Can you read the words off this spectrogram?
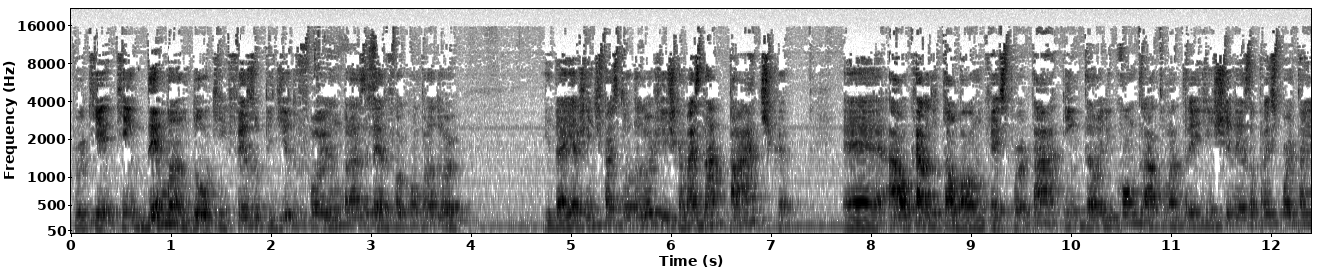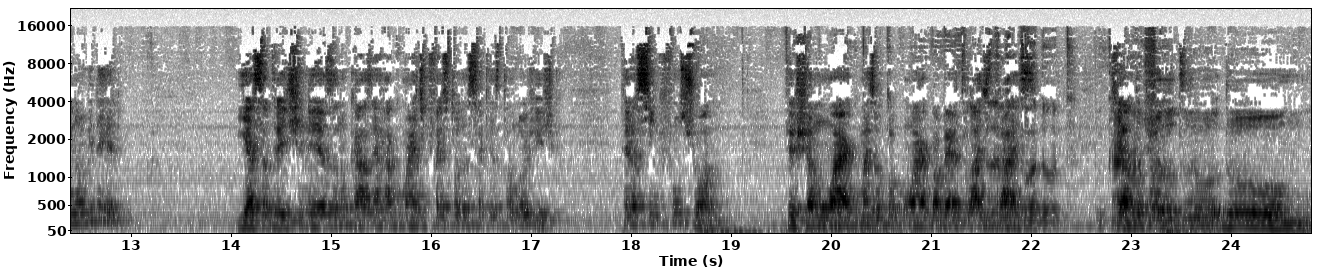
Porque quem demandou, quem fez o pedido foi um brasileiro, foi o comprador. E daí a gente faz toda a logística. Mas na prática, é, ah, o cara do Taobao não quer exportar, então ele contrata uma trading chinesa para exportar em nome dele. E essa trade chinesa, no caso, é a Hakumart que faz toda essa questão logística. Então é assim que funciona. Fechamos um arco, mas eu tô com um arco aberto lá de Do trás. produto. Do Que é o do produto do, do-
